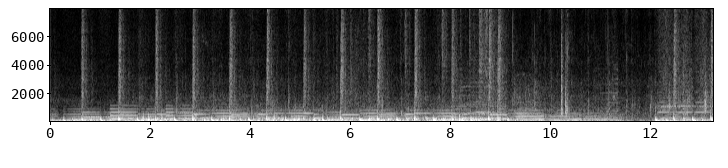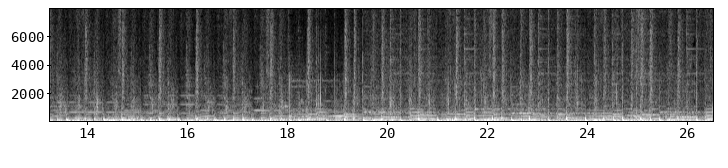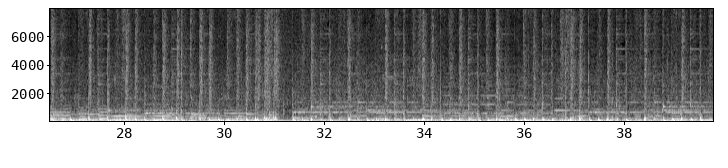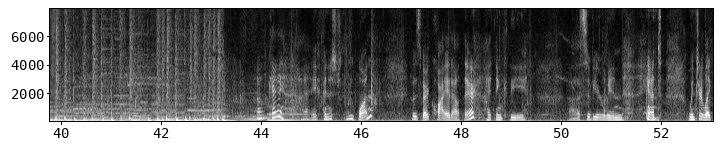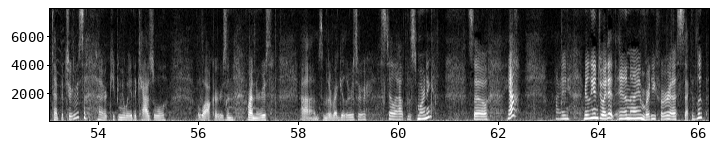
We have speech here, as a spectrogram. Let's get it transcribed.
Finished loop one. It was very quiet out there. I think the uh, severe wind and winter like temperatures are keeping away the casual walkers and runners. Um, some of the regulars are still out this morning. So, yeah, I really enjoyed it and I'm ready for a second loop.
